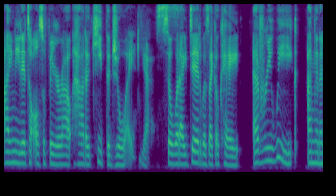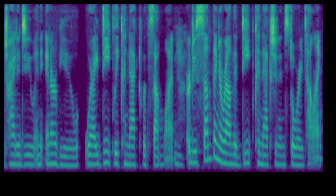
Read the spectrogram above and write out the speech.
I needed to also figure out how to keep the joy. Yes. So what I did was like, okay, every week I'm going to try to do an interview where I deeply connect with someone Mhm. or do something around the deep connection and storytelling.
